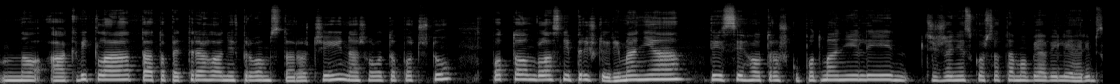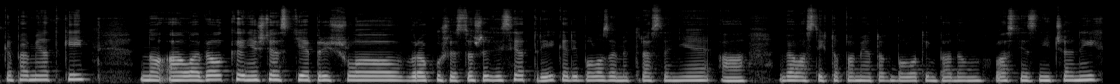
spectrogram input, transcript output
No a kvitla táto Petra hlavne v prvom storočí nášho letopočtu. Potom vlastne prišli Rimania, Tí si ho trošku podmanili, čiže neskôr sa tam objavili aj rímske pamiatky. No ale veľké nešťastie prišlo v roku 663, kedy bolo zemetrasenie a veľa z týchto pamiatok bolo tým pádom vlastne zničených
